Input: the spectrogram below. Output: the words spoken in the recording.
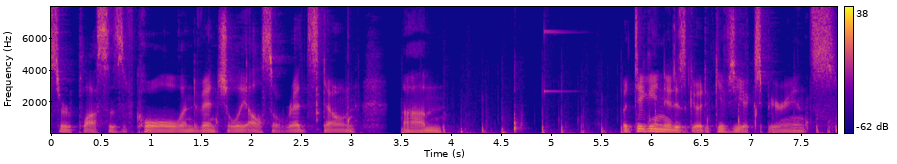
surpluses of coal and eventually also redstone. Um, but digging it is good, it gives you experience.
